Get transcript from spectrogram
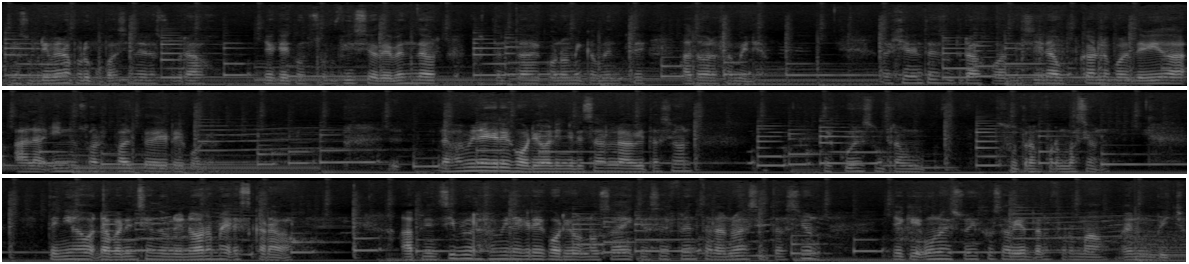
pero su primera preocupación era su trabajo, ya que con su oficio de vendedor sustentaba económicamente a toda la familia el gerente de su trabajo al decir a buscarlo por debido a la inusual falta de Gregorio. La familia Gregorio al ingresar a la habitación descubre su, su transformación. Tenía la apariencia de un enorme escarabajo. Al principio la familia Gregorio no sabe qué hacer frente a la nueva situación, ya que uno de sus hijos se había transformado en un bicho.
